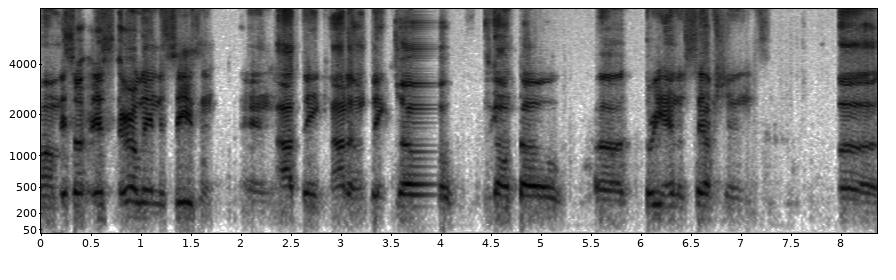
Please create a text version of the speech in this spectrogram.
Um, it's a, it's early in the season, and I think I don't think Joe is gonna throw uh, three interceptions uh,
